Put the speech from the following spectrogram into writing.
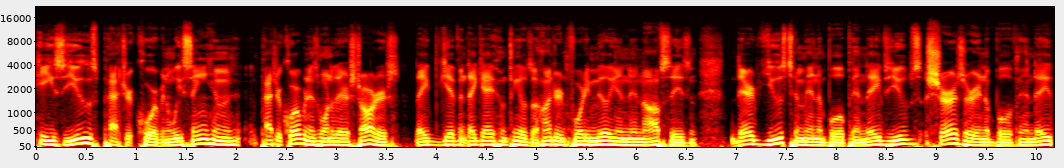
he's used Patrick Corbin. We've seen him. Patrick Corbin is one of their starters. They've given, they gave him, I think it was 140 million in the offseason. They've used him in the bullpen. They've used Scherzer in the bullpen. They've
